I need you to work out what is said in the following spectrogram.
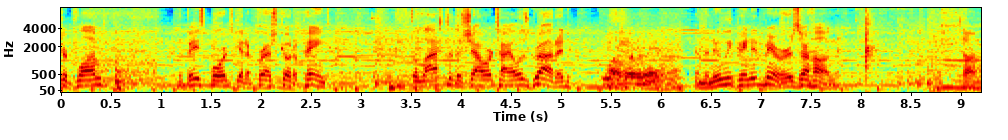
are plumbed, the baseboards get a fresh coat of paint, the last of the shower tile is grouted, and the newly painted mirrors are hung. Done.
